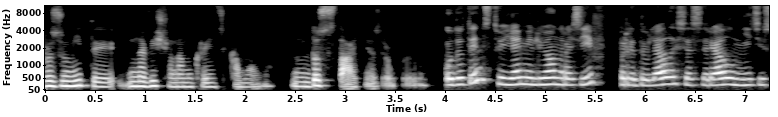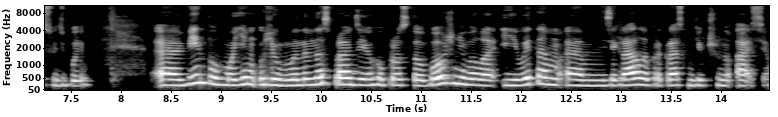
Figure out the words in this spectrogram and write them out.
розуміти, навіщо нам українська мова. Достатньо зробили. У дитинстві я мільйон разів передивлялася серіал Ніті судьби. Е, Він був моїм улюбленим. Насправді його просто обожнювала, і ви там ем, зіграли прекрасну дівчину Асю.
